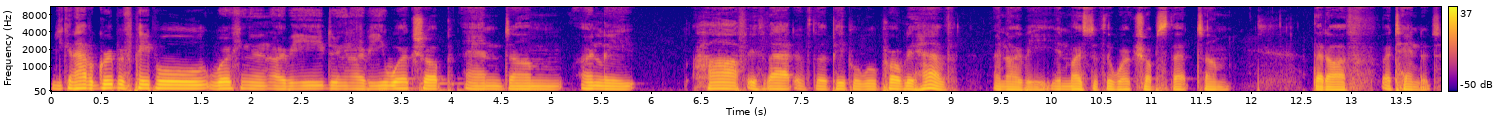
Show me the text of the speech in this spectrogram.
You can have a group of people working in an OBE, doing an OBE workshop, and um, only half, if that, of the people will probably have an OBE in most of the workshops that um, that I've attended.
